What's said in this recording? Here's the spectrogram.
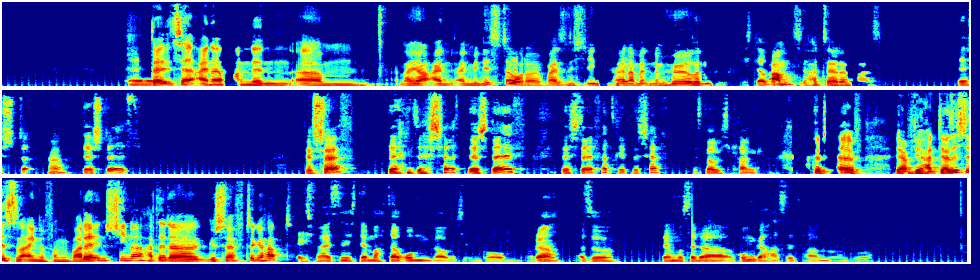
Äh, da ist ja einer von den, ähm, naja, ein, ein Minister oder weiß nicht, irgendeiner mit einem höheren ich glaube, Amt hat der da was. der, St Ja? der Stelf, Der Chef? der, der Chef, der Stelf, der stellvertretende Chef ist, glaube ich, krank. Der Chef. Ja, wie hat der sich das denn eingefangen? War der in China? Hat er da Geschäfte gehabt? Ich weiß nicht, der macht da rum, glaube ich, im Gom, oder? Also, der muss ja da rumgehasselt haben irgendwo.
